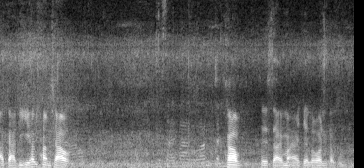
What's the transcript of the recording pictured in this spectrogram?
อากาศดีครับยามเช้า สายบานร้อนจังครับสายๆมาจะร้อนครับผม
